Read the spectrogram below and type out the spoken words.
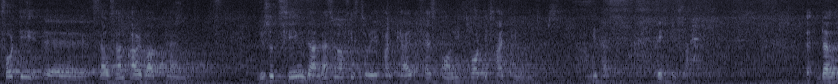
40,000 are about planning. You should think that National History Archive has only 45 kilometers, and we have 55. The,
